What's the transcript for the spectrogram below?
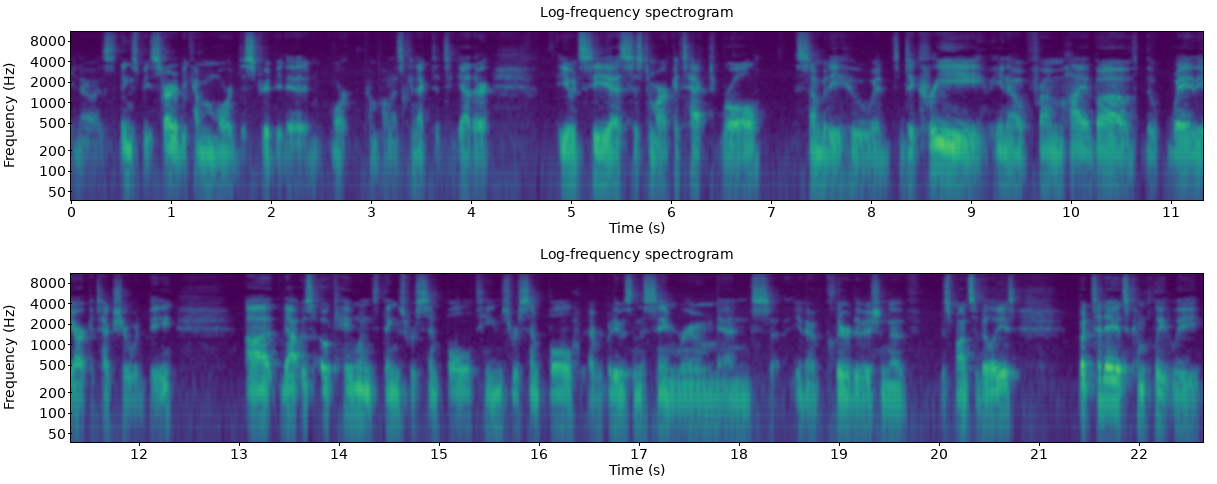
you know, as things be, started becoming more distributed and more components connected together you would see a system architect role somebody who would decree, you know, from high above the way the architecture would be. Uh, that was okay when things were simple, teams were simple, everybody was in the same room, and you know, clear division of responsibilities. But today it's completely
